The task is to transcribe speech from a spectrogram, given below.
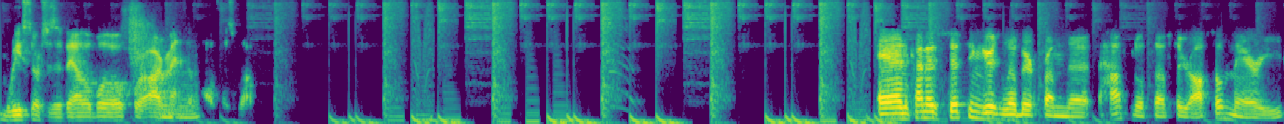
resources available for our mental health as well. And kind of shifting gears a little bit from the hospital stuff. So you're also married.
